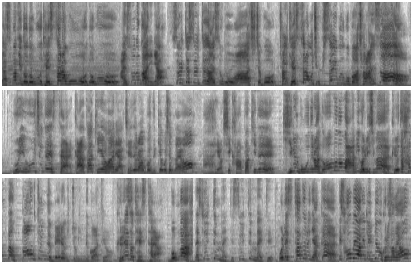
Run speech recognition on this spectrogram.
야 스파키 너 너무 데스타라고 너무 안 쏘는 거 아니냐? 쏠때쏠 때도 안 쏘고. 와 진짜 뭐. 자기 데스타라고 지금 비싸게 구는 거 봐. 잘 안 쏴. 우리 우주 데스타 가파키의 활약 제대로 한번 느껴보셨나요? 아 역시 가파키는 길을 모으느라 너무너무 암이 걸리지만 그래도 한 방 뻥 뚫는 매력이 좀 있는 것 같아요 그래서 데스타야 뭔가 나 쏠듯 말듯 쏠듯 말듯 원래 스타들은 약간 섭외하기도 힘들고 그러잖아요?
